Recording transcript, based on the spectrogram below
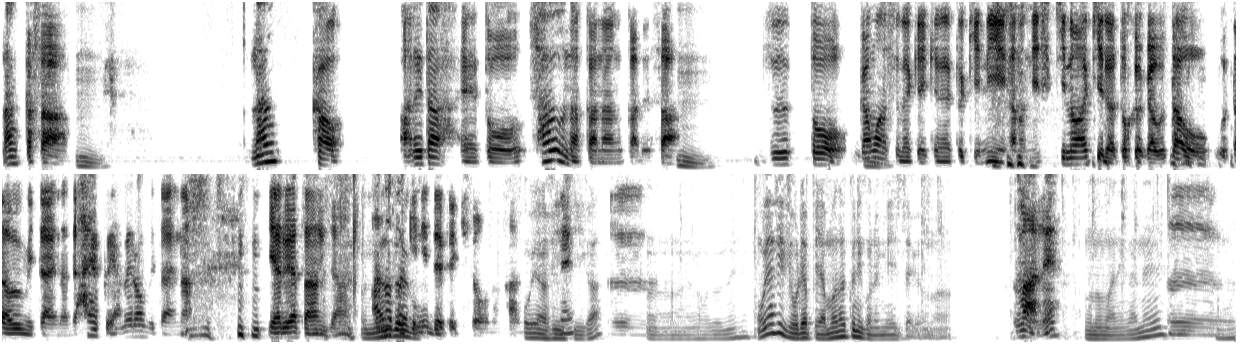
なんかさ、うん、なんか、あれだ、えっ、ー、と、サウナかなんかでさ、うん、ずっと我慢しなきゃいけない時に、うん、あの、錦野明とかが歌を 歌うみたいなんで、早くやめろみたいな、やるやつあんじゃん。あの時に出てきそうな感じ、ね。親フィフィが？うん。なるほどね。親フィフィ俺やっぱ山田邦子のイメージだけどな。まあね。モノマネがね。うん。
